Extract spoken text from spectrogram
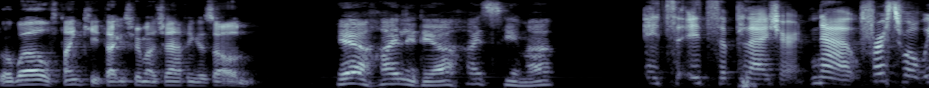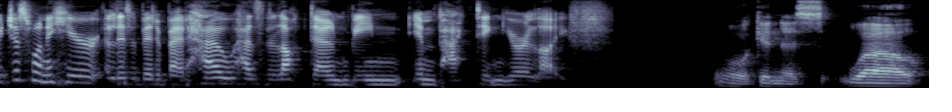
Well, well, thank you. Thanks very much for having us on. Yeah, hi, Lydia. Hi, Seema. It's it's a pleasure. Now, first of all, we just want to hear a little bit about how has the lockdown been impacting your life. Oh goodness. Well,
